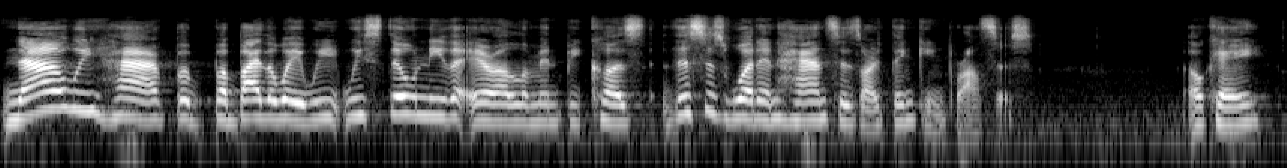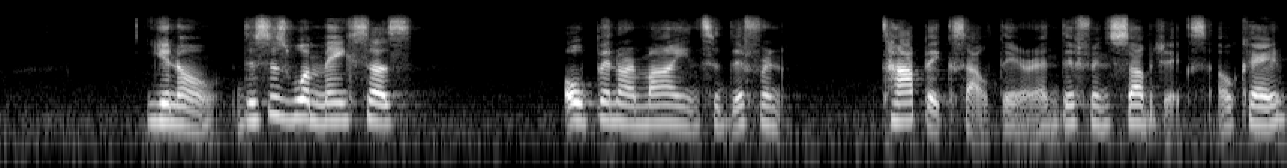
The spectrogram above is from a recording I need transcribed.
now we have but but by the way we we still need the air element because this is what enhances our thinking process okay you know, this is what makes us open our mind to different topics out there and different subjects, okay?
